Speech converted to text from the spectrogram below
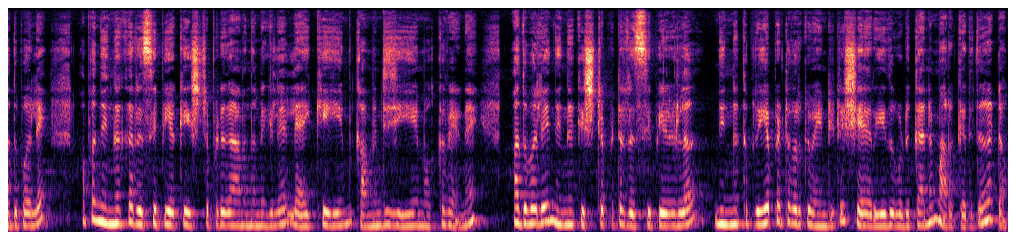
അതുപോലെ അപ്പോൾ നിങ്ങൾക്ക് റെസിപ്പിയൊക്കെ ഇഷ്ടപ്പെടുകയാണെന്നുണ്ടെങ്കിൽ ലൈക്ക് ചെയ്യുകയും കമന്റ് ചെയ്യുകയും ഒക്കെ വേണേ. അതുപോലെ നിങ്ങൾക്ക് ഇഷ്ടപ്പെട്ട റെസിപ്പികൾ നിങ്ങൾക്ക് പ്രിയപ്പെട്ടവർക്ക് വേണ്ടിയിട്ട് ഷെയർ ചെയ്ത് കൊടുക്കാനും മറക്കരുത് കേട്ടോ.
